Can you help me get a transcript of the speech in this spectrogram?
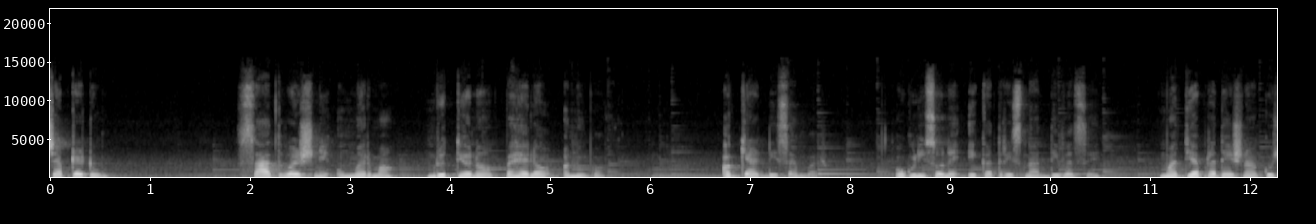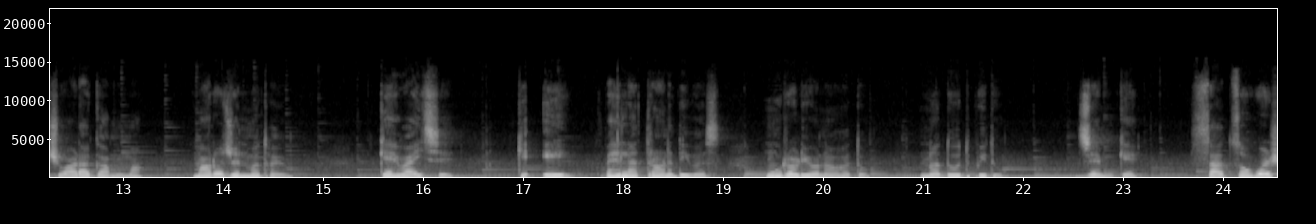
ચેપ્ટર ટુ સાત વર્ષની ઉંમરમાં મૃત્યુનો પહેલો અનુભવ. અગિયાર ડિસેમ્બર ઓગણીસો ને એકત્રીસના દિવસે મધ્યપ્રદેશના કુચવાડા ગામમાં મારો જન્મ થયો. કહેવાય છે કે એ પહેલાં ત્રણ દિવસ હું રડ્યો ન હતો, ન દૂધ પીધું. જેમ કે સાતસો વર્ષ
